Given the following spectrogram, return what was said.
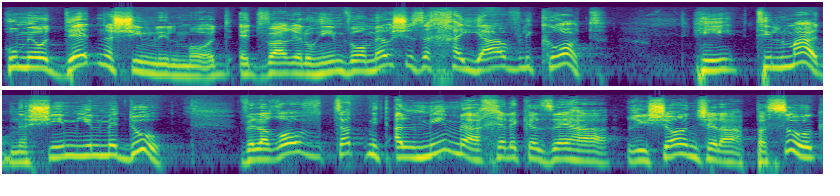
הוא מעודד נשים ללמוד את דבר אלוהים ואומר שזה חייב לקרות. היא תלמד, נשים ילמדו. ולרוב קצת מתעלמים מהחלק הזה הראשון של הפסוק,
